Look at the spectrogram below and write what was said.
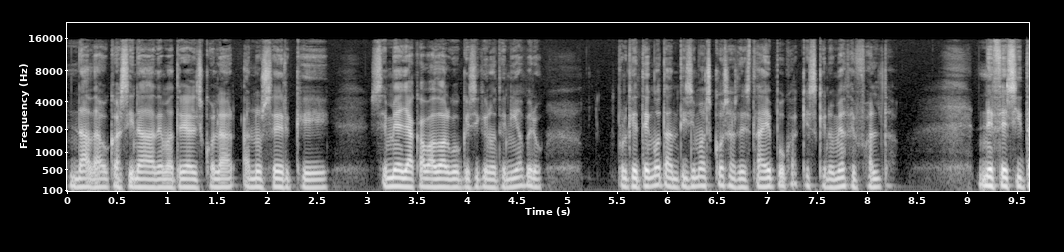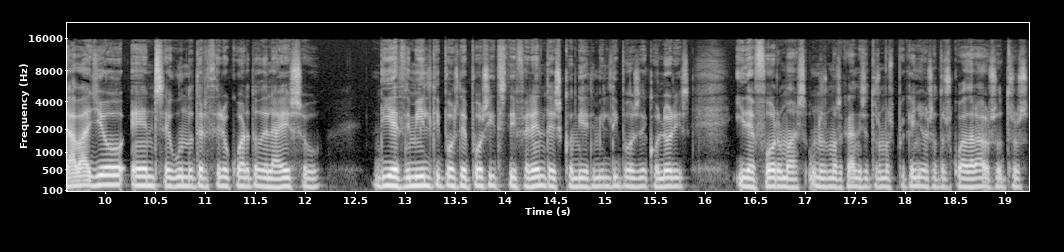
nada o casi nada de material escolar, a no ser que se me haya acabado algo que sí que no tenía, pero porque tengo tantísimas cosas de esta época que es que no me hace falta. Necesitaba yo en segundo, tercero, cuarto de la ESO 10.000 tipos de posits diferentes, con 10.000 tipos de colores y de formas, unos más grandes, otros más pequeños, otros cuadrados, otros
